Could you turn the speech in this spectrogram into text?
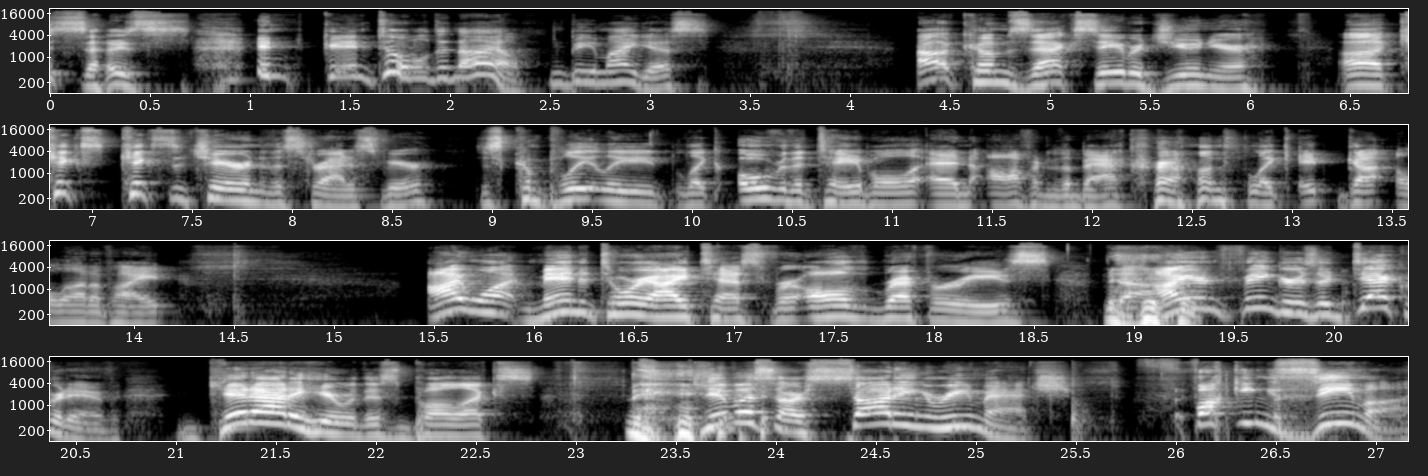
so he's in, in total denial. Be my guess. Out comes Zack Sabre Jr. Uh, kicks kicks the chair into the stratosphere, just completely like over the table and off into the background. like it got a lot of height. I want mandatory eye tests for all referees. The iron fingers are decorative. Get out of here with this bullocks. Give us our sodding rematch. Fucking Zima.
